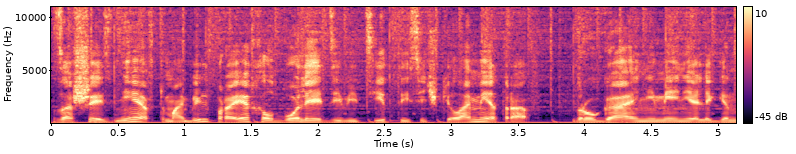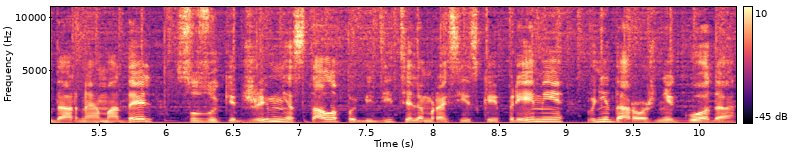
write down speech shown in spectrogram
За 6 дней автомобиль проехал более 9 тысяч километров. Другая, не менее легендарная модель, Suzuki Jimny, стала победителем российской премии «Внедорожник года»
